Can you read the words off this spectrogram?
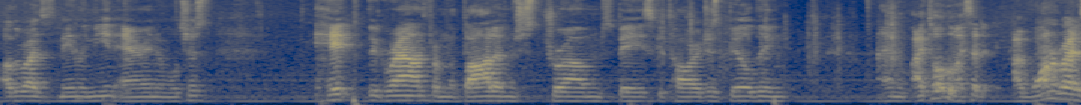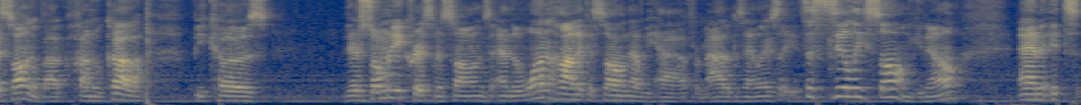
otherwise it's mainly me and Aaron, and we'll just hit the ground from the bottom, drums, bass, guitar, just building. And I told him, I said, I want to write a song about Hanukkah because there's so many Christmas songs, and the one Hanukkah song that we have from Adam Sandler, it's like it's a silly song, you know, and it's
